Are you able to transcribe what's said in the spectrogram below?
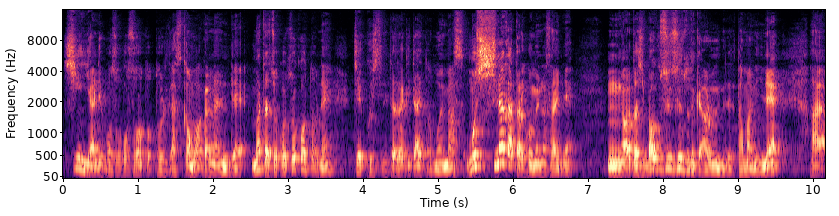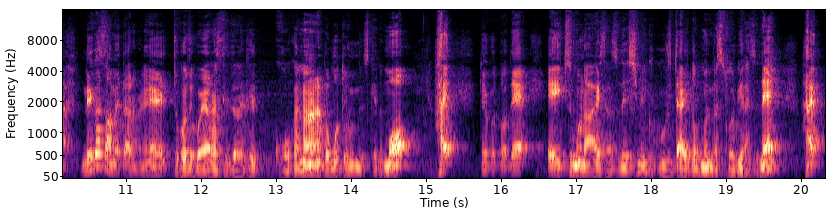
深夜にボソボソと取り出すかもわかんないんで、またちょこちょことね、チェックしていただきたいと思います。もししなかったらごめんなさいね。うん、私爆睡する時あるんで、たまにね。はい。目が覚めたらね、ちょこちょこやらせていただけこうかなと思ってるんですけども。はい。ということで、えー、いつもの挨拶で締めくくりたいと思います。とりあえずね。はい。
